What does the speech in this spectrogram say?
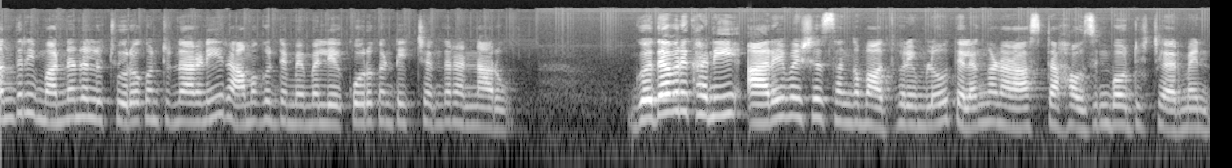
అందరి మన్ననలు చూరగొంటున్నారని రామగుంటం ఎమ్మెల్యే కోరకంటి చందర్ అన్నారు. గోదావరి ఖని ఆర్యవైశ్య సంఘం ఆధ్వర్యంలో తెలంగాణ రాష్ట్ర housing board chairman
